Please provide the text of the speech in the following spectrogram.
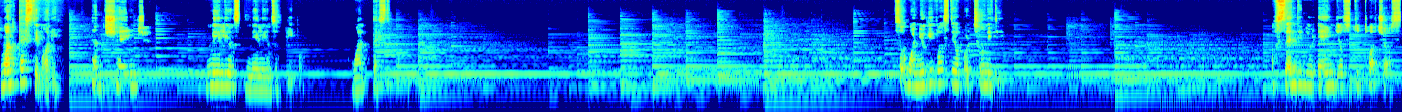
One testimony can change millions, millions of people. One testimony. So when you give us the opportunity of sending your angels to touch us,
